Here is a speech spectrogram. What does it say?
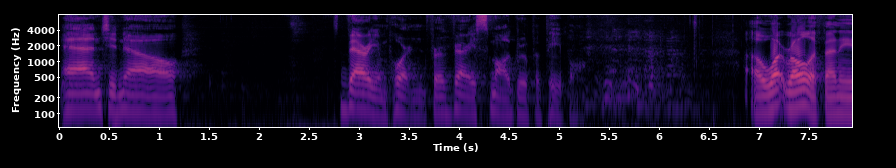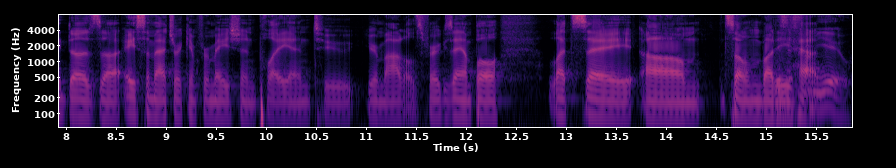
and you know, it's very important for a very small group of people. Uh, what role, if any, does uh, asymmetric information play into your models? For example, let's say um, somebody This from you.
